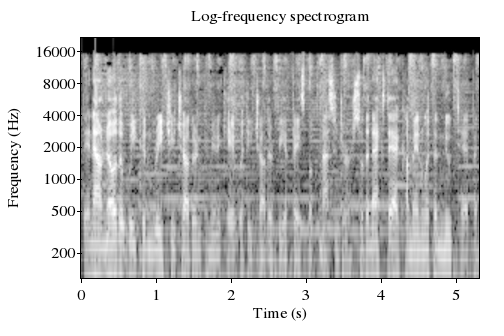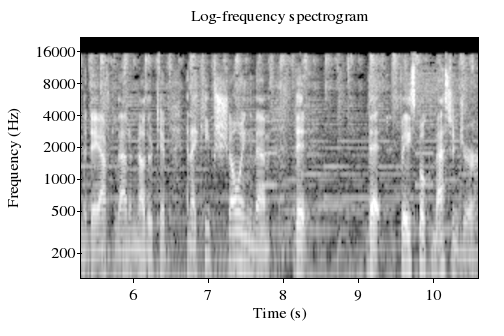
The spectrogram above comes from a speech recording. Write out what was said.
they now know that we can reach each other and communicate with each other via Facebook Messenger. So the next day I come in with a new tip, and the day after that another tip, and I keep showing them that that Facebook Messenger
